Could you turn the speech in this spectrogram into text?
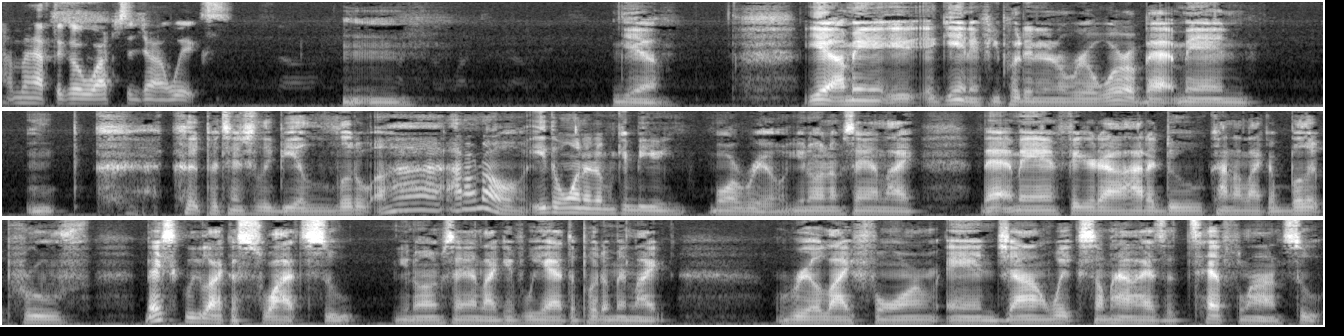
I'm gonna have to go watch the John Wicks. Mm-mm. Yeah, yeah. I mean, i again, if you put it in the real world, Batman could potentially be a little. Uh, I don't know. Either one of them can be more real. You know what I'm saying? Like Batman figured out how to do kind of like a bulletproof, basically like a SWAT suit. You know what I'm saying? Like if we had to put him in like real life form, and John Wick somehow has a Teflon suit,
